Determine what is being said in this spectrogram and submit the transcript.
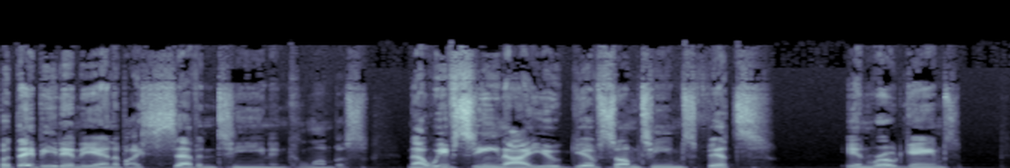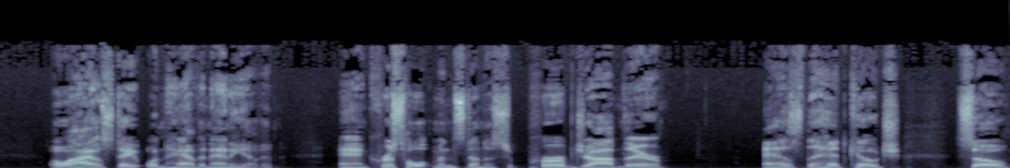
But they beat Indiana by 17 in Columbus. Now, we've seen IU give some teams fits in road games. Ohio State wasn't having any of it. And Chris Holtmann's done a superb job there as the head coach. So,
